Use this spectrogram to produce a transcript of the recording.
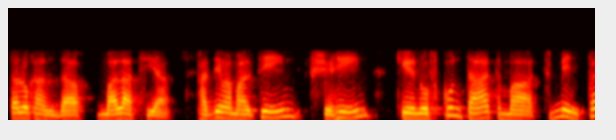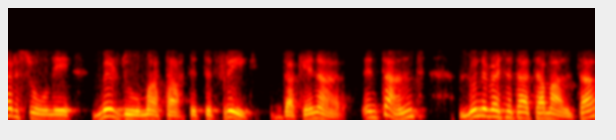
ta' lukanda f'Malatya. Ħaddiema Maltin f'xi ħin kienu f'kuntatt ma' tmien persuni mirduma taħt it-tifrik dakinhar. Intant, l-Università ta' Malta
